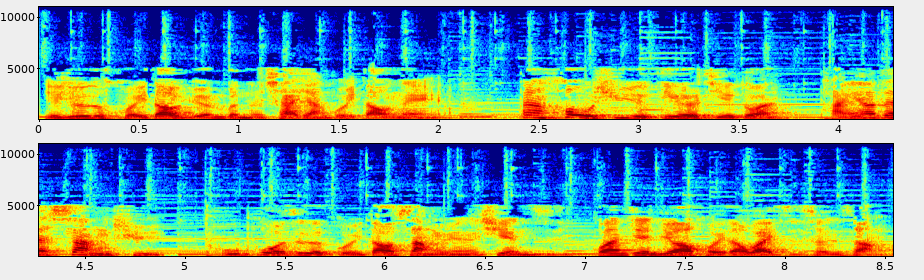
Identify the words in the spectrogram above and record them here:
也就是回到原本的下降轨道内。但后续的第二阶段，盘要再上去突破这个轨道上缘的限制，关键就要回到外资身上了。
